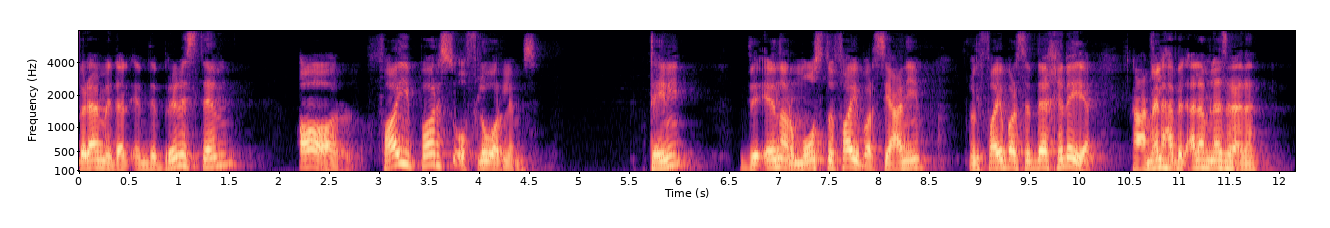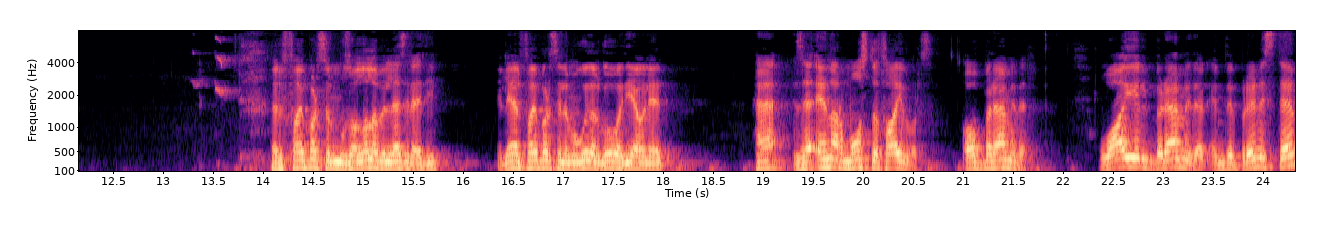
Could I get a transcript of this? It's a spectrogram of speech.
pyramidal in the brainstem are fibers of lower limbs. تاني the innermost fibers يعني ال fibers الداخلية. هعملها بالقلم الأزرق ده. ال fibers المظللة بالأزرق دي اللي هي ال fibers اللي موجودة لجوه دي يا أولاد ها the innermost fibers of pyramidal. While pyramidal in the brainstem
